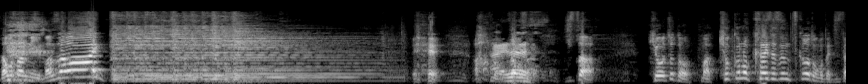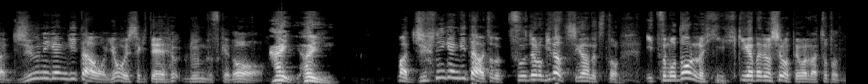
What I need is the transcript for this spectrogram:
ザボさんに、万歳ええ、あの、はい実は、今日ちょっと、まあ、曲の解説に使おうと思って、実は12弦ギターを用意してきてるんですけど、はい、はい。まあ、12弦ギターはちょっと通常のギターと違うんで、ちょっと、いつも通りの弾弾き語りをしろって言われたら、ちょっと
